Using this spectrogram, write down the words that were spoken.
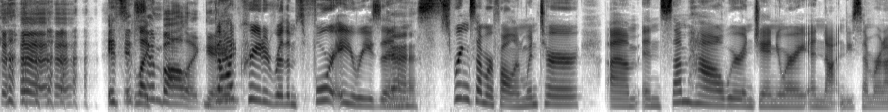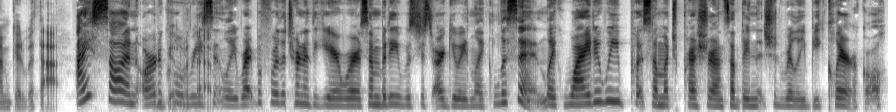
It's, it's like symbolic. Gabe. God created rhythms for a reason. Yes. Spring, summer, fall, and winter. Um, and somehow we're in January and not in December, and I'm good with that. I saw an article with that. recently, right before the turn of the year, where somebody was just arguing, like, listen, like, why do we put so much pressure on something that should really be clerical?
